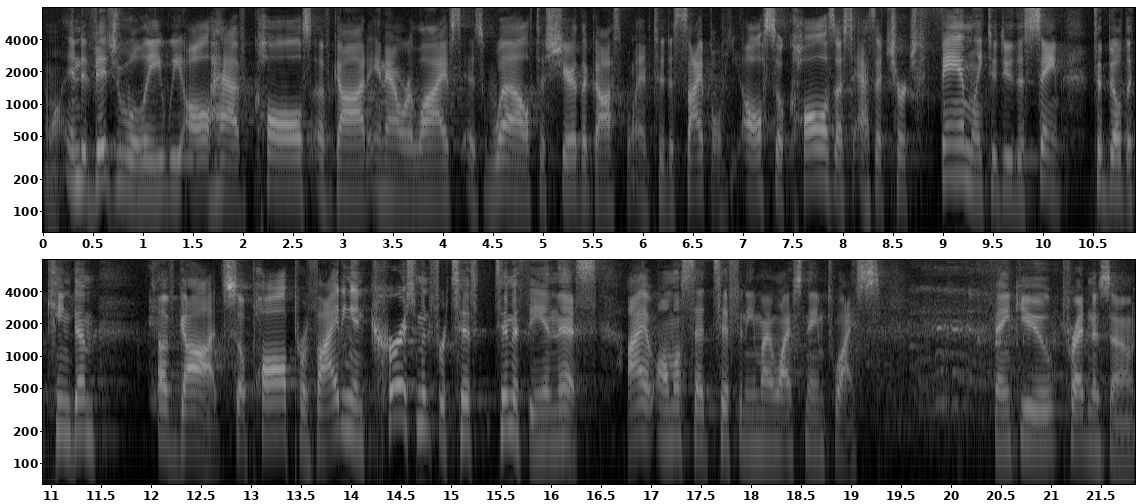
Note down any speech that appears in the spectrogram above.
And while individually we all have calls of God in our lives as well to share the gospel and to disciple, He also calls us as a church family to do the same, to build the kingdom of God. So, Paul providing encouragement for Tif- Timothy in this. I have almost said Tiffany, my wife's name, twice. Thank you, prednisone.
